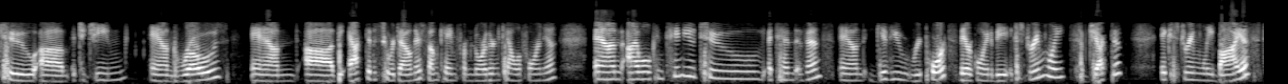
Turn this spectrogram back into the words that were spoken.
to um, to Gene and Rose and uh, the activists who were down there. Some came from Northern California, and I will continue to attend events and give you reports. They're going to be extremely subjective, extremely biased.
